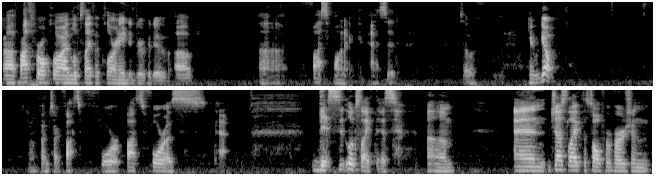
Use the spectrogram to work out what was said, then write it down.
uh, phosphoryl chloride looks like a chlorinated derivative of uh, phosphonic acid. So here we go. I'm sorry, phosphor, phosphorus. This, it looks like this. Um, and just like the sulfur version,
